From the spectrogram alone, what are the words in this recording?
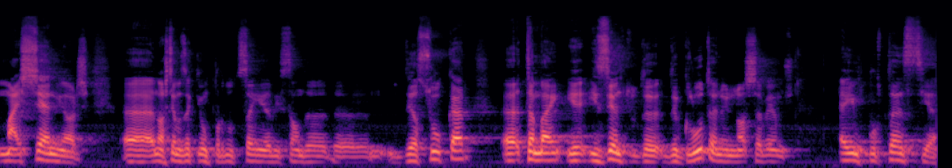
mais séniores, nós temos aqui um produto sem adição de, de, de açúcar, também isento de, de, glúten, e nós sabemos a importância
